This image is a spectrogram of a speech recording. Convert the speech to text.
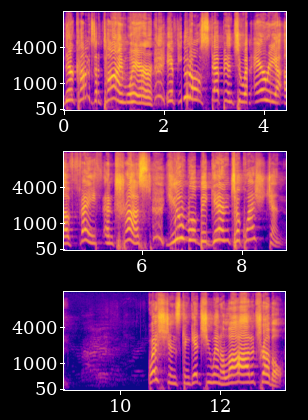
there comes a time where if you don't step into an area of faith and trust, you will begin to question. Questions can get you in a lot of trouble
